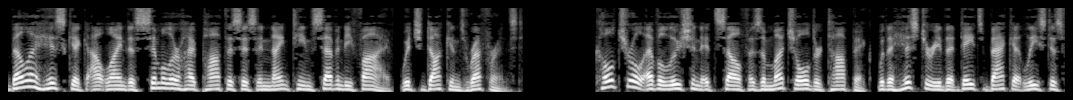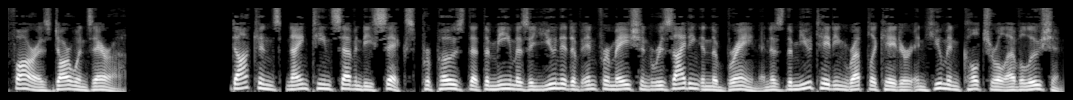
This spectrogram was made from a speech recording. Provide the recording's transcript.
Bella Hiskok outlined a similar hypothesis in 1975, which Dawkins referenced. Cultural evolution itself is a much older topic, with a history that dates back at least as far as Darwin's era. Dawkins 1976 proposed that the meme is a unit of information residing in the brain and is the mutating replicator in human cultural evolution.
